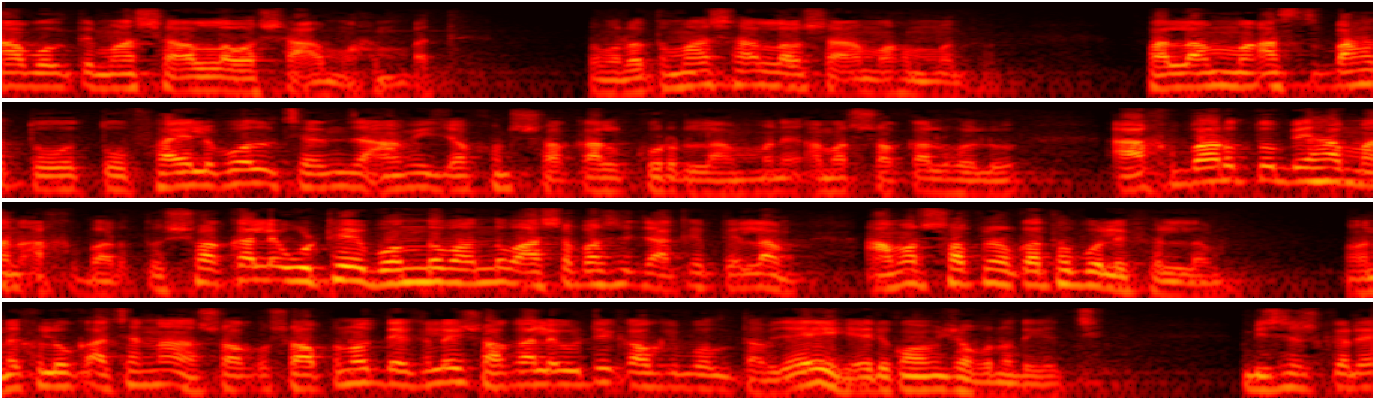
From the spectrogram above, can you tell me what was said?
না বলতে মাসা আল্লাহ শাহ মোহাম্মদ। তোমরা তো মাসা আল্লাহ শাহ মোহাম্মদ। ফালাম্মা আসবাহ তো তোফাইল বলছেন যে আমি যখন সকাল করলাম মানে আমার সকাল হলো তো বেহামান আখবর, তো সকালে উঠে বন্ধু বান্ধব আশেপাশে যাকে পেলাম, আমার স্বপ্নের কথা বলে ফেললাম। অনেক লোক আছে না স্বপ্ন দেখলে সকালে উঠে কাউকে বলতে হবে এই, এরকম আমি স্বপ্ন দেখেছি। বিশেষ করে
